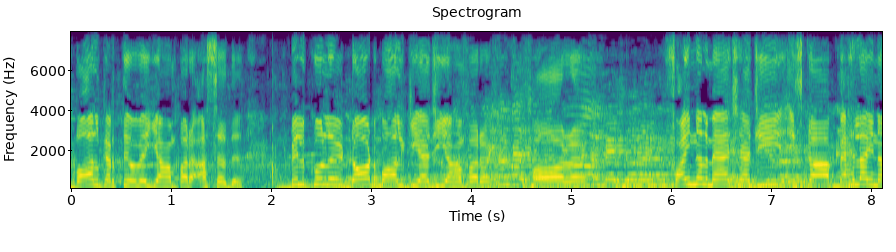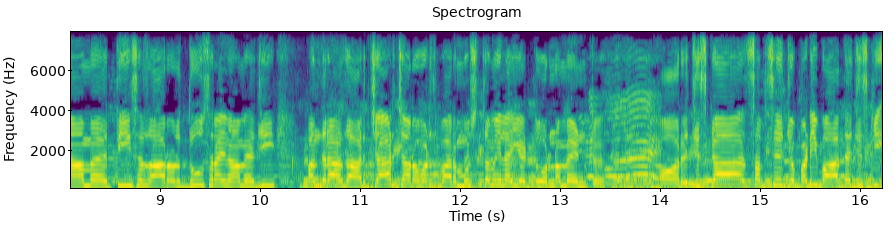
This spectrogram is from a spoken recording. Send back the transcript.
बॉल करते हुए यहाँ पर असद, बिल्कुल डॉट बॉल किया जी यहाँ पर। और फाइनल मैच है जी, इसका पहला इनाम तीस हज़ार और दूसरा इनाम है जी, पंद्रह हज़ार चार चार ओवर्स पर मुश्तमिल है ये टूर्नामेंट। और जिसका सबसे जो बड़ी बात है, जिसकी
